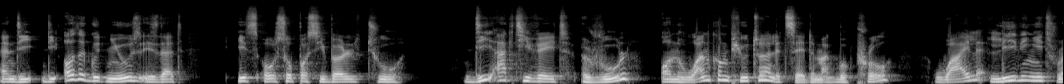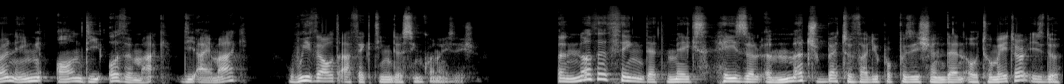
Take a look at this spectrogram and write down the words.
And the, the other good news is that it's also possible to deactivate a rule on one computer, let's say the MacBook Pro, while leaving it running on the other Mac, the iMac, without affecting the synchronization. Another thing that makes Hazel a much better value proposition than Automator is the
